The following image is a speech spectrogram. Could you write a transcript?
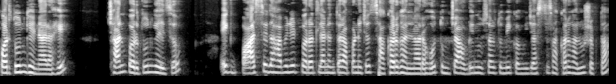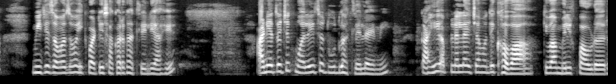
परतून घेणार आहे. छान परतून घ्यायचं. एक पाच ते दहा मिनिट परतल्यानंतर आपण याच्यात साखर घालणार आहोत. तुमच्या आवडीनुसार तुम्ही कमी जास्त साखर घालू शकता. मी इथे जवळजवळ एक वाटी साखर घातलेली आहे. आणि आता याच्यात मलईचं दूध घातलेलं आहे मी. काही आपल्याला याच्यामध्ये खवा किंवा मिल्क पावडर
